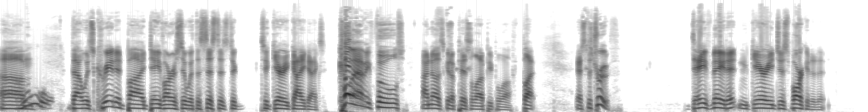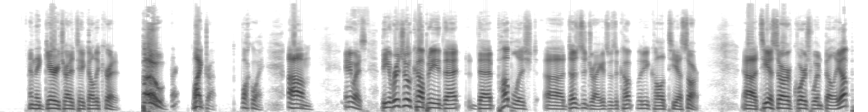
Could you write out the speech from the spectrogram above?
um, that was created by Dave Arneson with assistance to to Gary Gygax. Come at me, fools! I know it's gonna piss a lot of people off, but it's the truth. Dave made it, and Gary just marketed it, and then Gary tried to take all the credit. Boom! Mic drop. Walk away. Um, anyways, the original company that that published uh, Dungeons and Dragons was a company called TSR. Uh, TSR, of course, went belly up.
